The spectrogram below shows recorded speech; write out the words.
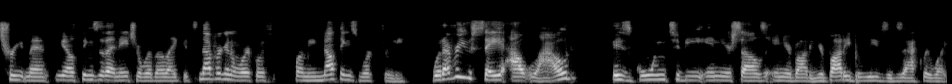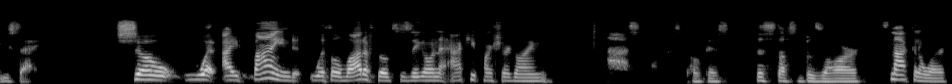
treatment, you know, things of that nature where they're like, it's never going to work with for me. Nothing's worked for me. Whatever you say out loud is going to be in your cells, in your body. Your body believes exactly what you say. So what I find with a lot of folks is they go into acupuncture going, ah, this pocus. This stuff's bizarre. It's not going to work.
